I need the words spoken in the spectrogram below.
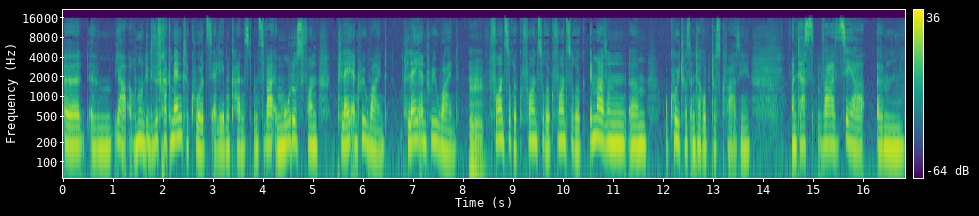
äh, ähm, ja auch nur diese Fragmente kurz erleben kannst. Und zwar im Modus von Play and Rewind. Play and Rewind. Mhm. Vor und zurück, vor und zurück, vor und zurück. Immer so ein ähm, Coitus Interruptus quasi. Und das war sehr ähm,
